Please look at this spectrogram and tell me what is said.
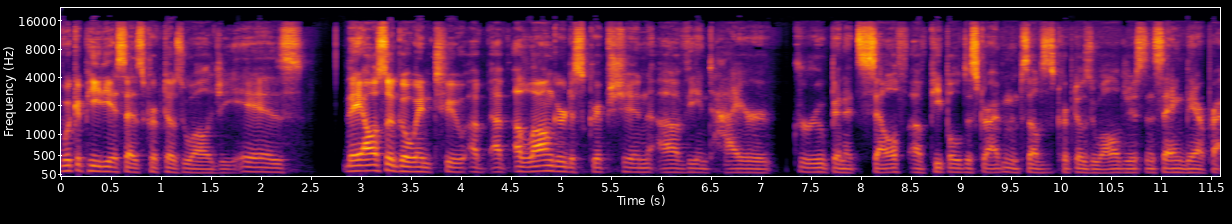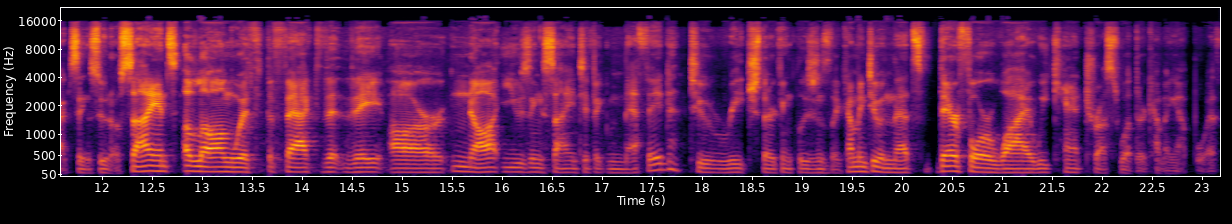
Wikipedia says cryptozoology is. They also go into a, a, a longer description of the entire group in itself of people describing themselves as cryptozoologists and saying they are practicing pseudoscience, along with the fact that they are not using scientific method to reach their conclusions they're coming to, and that's therefore why we can't trust what they're coming up with.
